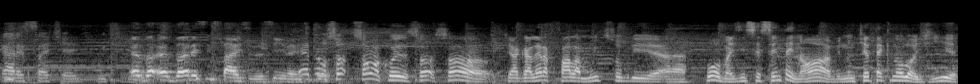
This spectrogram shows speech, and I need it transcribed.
Cara, esse site é muito. eu adoro, eu adoro esses sites, assim, né? É, Tipo, não, só, só uma coisa, só, só que a galera fala muito sobre. ah, pô, mas em 69 não tinha tecnologia.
